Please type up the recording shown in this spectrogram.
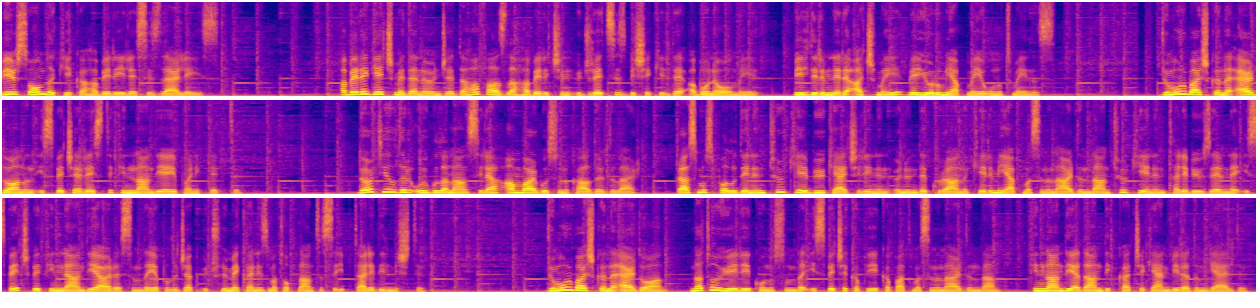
Bir son dakika haberiyle sizlerleyiz. Habere geçmeden önce daha fazla haber için ücretsiz bir şekilde abone olmayı, bildirimleri açmayı ve yorum yapmayı unutmayınız. Cumhurbaşkanı Erdoğan'ın İsveç'e resti Finlandiya'yı panikletti. 4 yıldır uygulanan silah ambargosunu kaldırdılar. Rasmus Paludan'ın Türkiye Büyükelçiliği'nin önünde Kur'an-ı Kerim'i yakmasının ardından Türkiye'nin talebi üzerine İsveç ve Finlandiya arasında yapılacak üçlü mekanizma toplantısı iptal edilmişti. Cumhurbaşkanı Erdoğan, NATO üyeliği konusunda İsveç'e kapıyı kapatmasının ardından Finlandiya'dan dikkat çeken bir adım geldi.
